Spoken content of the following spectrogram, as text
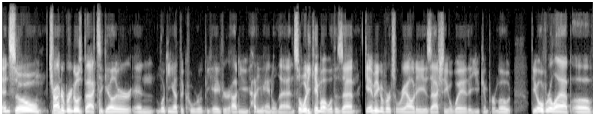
And so trying to bring those back together and looking at the core of behavior, how do you how do you handle that? And so what he came up with is that gaming of virtual reality is actually a way that you can promote the overlap of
